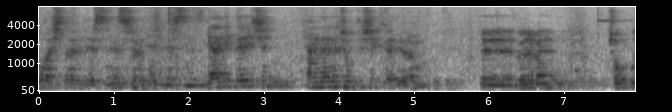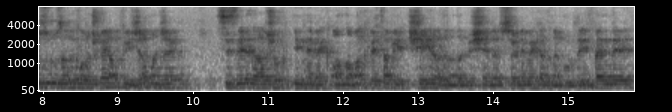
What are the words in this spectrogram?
ulaştırabilirsiniz, söyleyebilirsiniz. Geldikleri için kendilerine çok teşekkür ediyorum. Ee, böyle ben çok uzun uzadı konuşma yapmayacağım ancak sizleri daha çok dinlemek, anlamak ve tabii şehir adına da bir şeyler söylemek adına buradayım. Ben de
